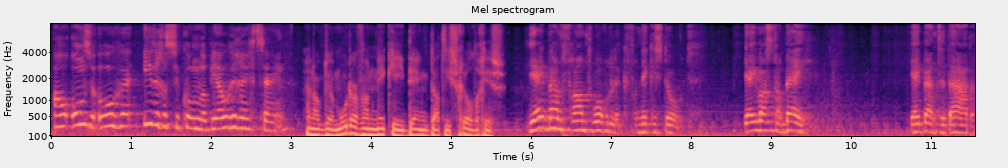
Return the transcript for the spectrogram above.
al onze ogen iedere seconde op jou gericht zijn. En ook de moeder van Nicky denkt dat hij schuldig is. Jij bent verantwoordelijk voor Nicky's dood. Jij was daarbij. Jij bent de dader.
